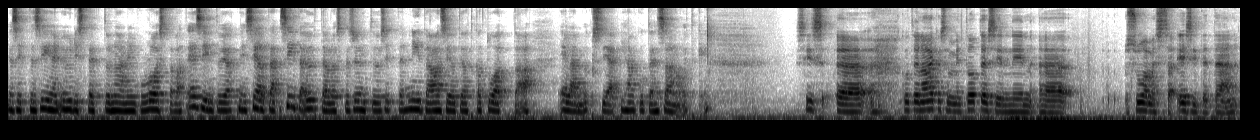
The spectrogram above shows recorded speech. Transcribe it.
ja sitten siihen yhdistettynä niin kuin loistavat esiintyjät, niin sieltä, siitä yhtälöstä syntyy sitten niitä asioita, jotka tuottaa elämyksiä, ihan kuten sanoitkin. Siis äh, kuten aikaisemmin totesin, niin äh, Suomessa esitetään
